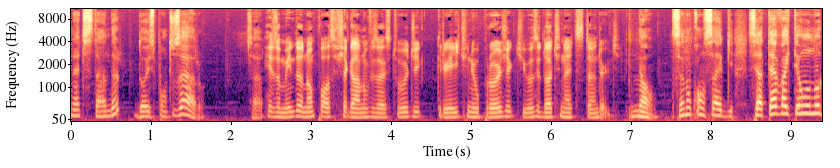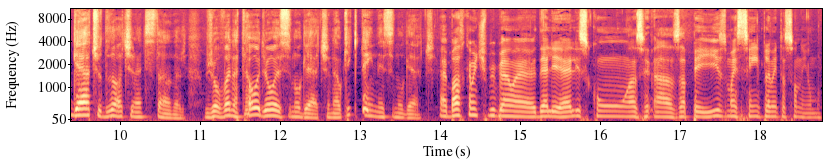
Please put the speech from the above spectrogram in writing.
.NET Standard 2.0. Certo. Resumindo, eu não posso chegar lá no Visual Studio, create new project e use .NET Standard. Não, você não consegue. Você até vai ter um NuGet do .NET Standard. O Giovanni até olhou esse NuGet, né? O que, que tem nesse NuGet? É basicamente é, DLLs com as, as APIs, mas sem implementação nenhuma.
